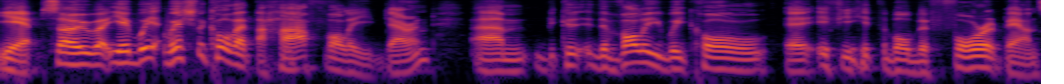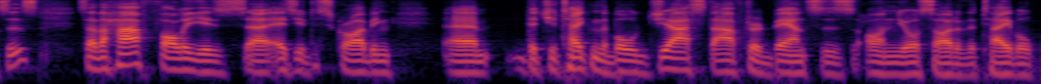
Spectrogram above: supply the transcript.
Yeah. So uh, yeah, we, we actually call that the half volley, Darren, um, because the volley we call uh, if you hit the ball before it bounces. So the half volley is uh, as you're describing. Um, that you're taking the ball just after it bounces on your side of the table.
